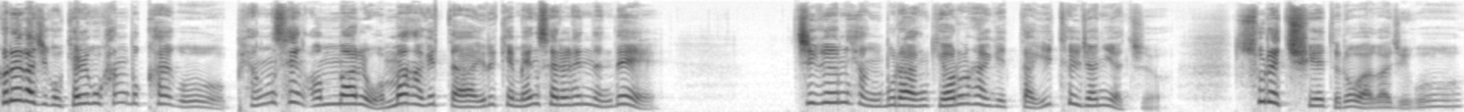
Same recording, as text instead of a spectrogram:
그래가지고 결국 항복하고 평생 엄마를 원망하겠다 이렇게 맹세를 했는데 지금 형부랑 결혼하기 딱 이틀 전이었죠. 술에 취해 들어와가지고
